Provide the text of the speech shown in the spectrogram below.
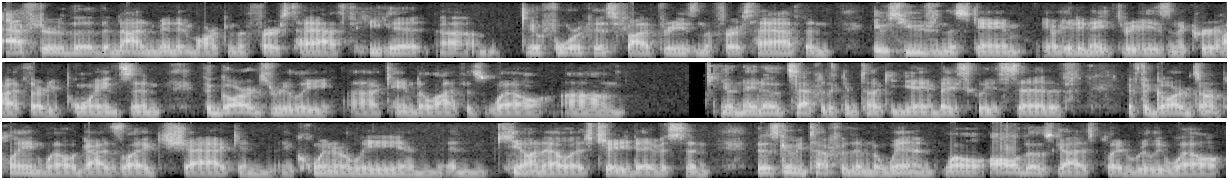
after the the nine minute mark in the first half, he hit um, you know four of his five threes in the first half, and he was huge in this game. You know, hitting eight threes and a career high thirty points, and the guards really uh, came to life as well. Um, you know, Nate Oats after the Kentucky game basically said if if the guards aren't playing well, guys like Shaq and, and Quinerly and, and Keon Ellis, JD Davison, it's going to be tough for them to win. Well, all those guys played really well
